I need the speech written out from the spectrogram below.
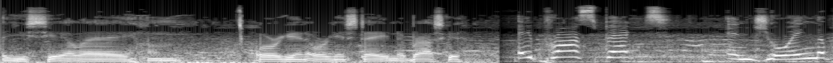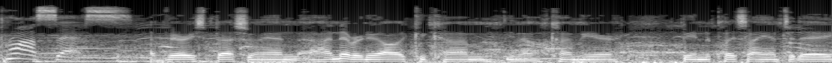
UCLA, um, Oregon, Oregon State, Nebraska. A prospect enjoying the process. A very special, and I never knew I could come, you know, come here, be in the place I am today.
